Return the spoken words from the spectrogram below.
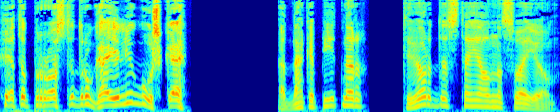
«Это просто другая лягушка». Однако Питнер твердо стоял на своем.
